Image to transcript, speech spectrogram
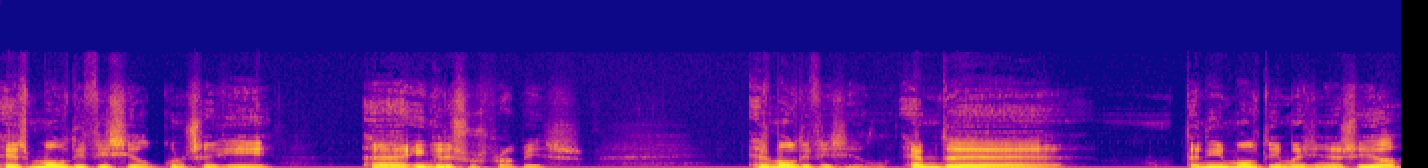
és molt difícil aconseguir eh, ingressos propis. És molt difícil. Hem de tenir molta imaginació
